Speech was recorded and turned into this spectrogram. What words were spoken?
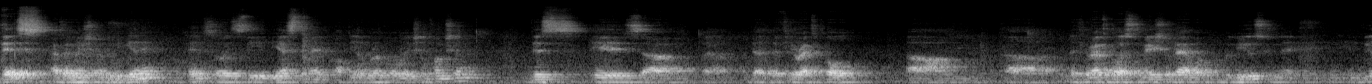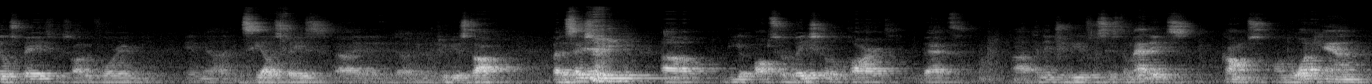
this, as I mentioned at the beginning. Okay, so it's the, the estimate of the angular correlation function. This is uh, uh, the, the, theoretical um, the theoretical estimation of that what we use in, in, in real space. We saw before in, in, uh, in CL space uh, in, uh, in, the previous talk. But essentially, uh, the observational part that uh, can introduce the systematics comes, on the one hand,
